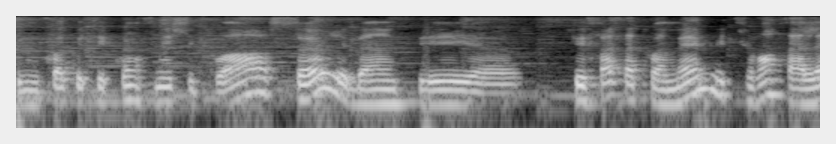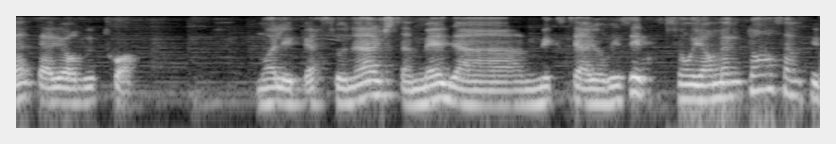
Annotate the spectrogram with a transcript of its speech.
Une fois que tu es confiné chez toi, seul, eh ben, tu es, euh, face à toi-même et tu rentres à l'intérieur de toi. Moi, les personnages, ça m'aide à m'extérioriser. Et en même temps, ça me fait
